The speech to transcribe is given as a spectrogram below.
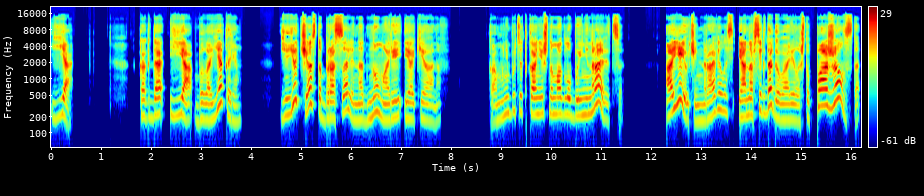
Я. Когда я была якорем, ее часто бросали на дно морей и океанов. Кому-нибудь это, конечно, могло бы и не нравиться. А ей очень нравилось, и она всегда говорила, что «пожалуйста,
